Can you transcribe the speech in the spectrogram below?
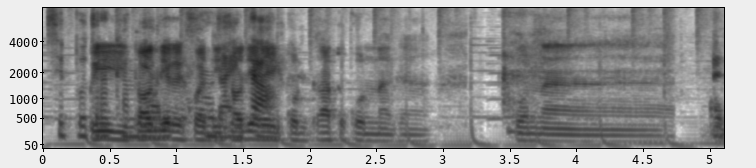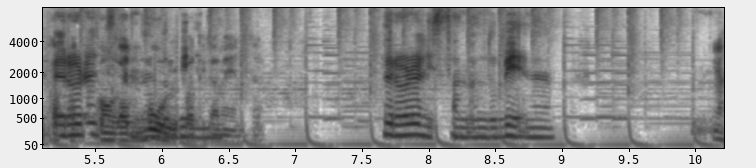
Se potrà Quindi cambiare togliere, di togliere il contratto con con, eh, con, eh, con Red Bull praticamente. Per ora gli sta andando bene. Eh,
